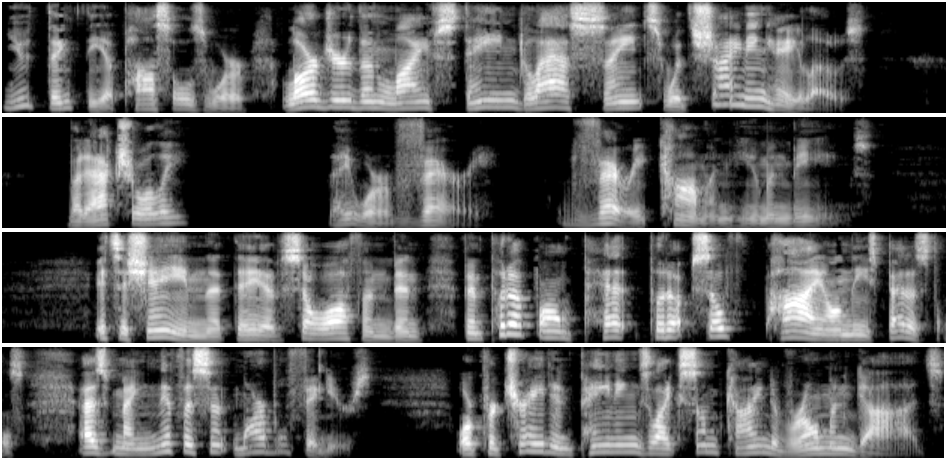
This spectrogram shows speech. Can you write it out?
you'd think the apostles were larger than life stained glass saints with shining halos. But actually, they were very, very common human beings. It's a shame that they have so often been, been put up on put up so high on these pedestals as magnificent marble figures or portrayed in paintings like some kind of Roman gods.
